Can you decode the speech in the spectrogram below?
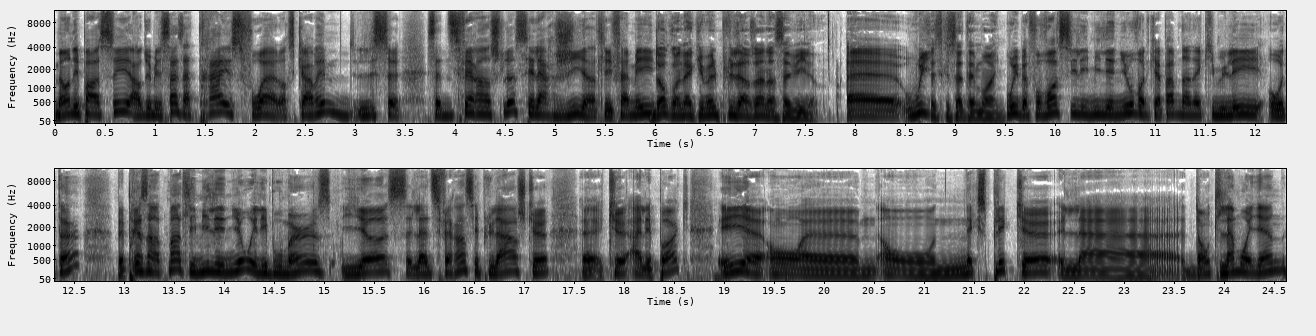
Mais on est passé en 2016 à 13 fois. Alors c'est quand même ce- cette différence-là s'élargit entre les familles. Donc, on accumule plus d'argent dans sa vie. là. Euh, oui. C'est ce que ça témoigne. Oui, ben faut voir si les milléniaux vont être capables d'en accumuler autant. Mais présentement, entre les milléniaux et les boomers, il y a la différence est plus large que euh, que à l'époque. Et euh, on euh, on explique que la donc la moyenne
